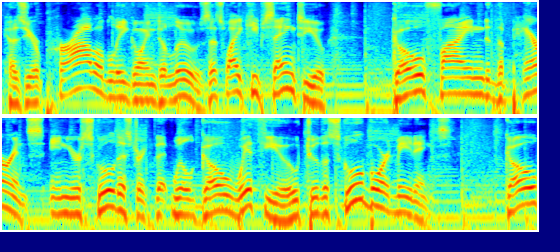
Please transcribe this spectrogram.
because you're probably going to lose. That's why I keep saying to you go find the parents in your school district that will go with you to the school board meetings. Go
